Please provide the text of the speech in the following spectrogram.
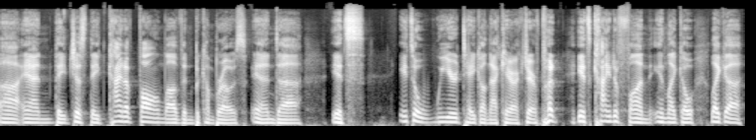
uh, and they just they kind of fall in love and become bros, and uh, it's it's a weird take on that character, but it's kind of fun in like a like a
